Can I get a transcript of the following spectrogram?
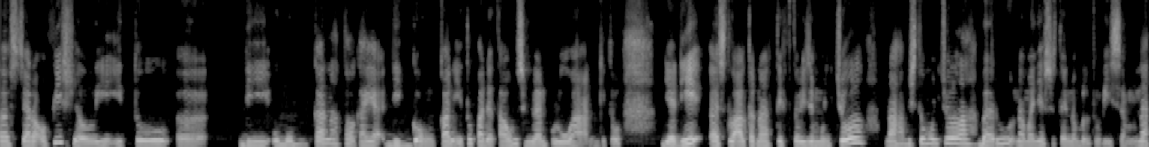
eee, secara officially itu, eee, diumumkan atau kayak digaungkan itu pada tahun 90-an gitu. Jadi, eee, setelah alternatif tourism muncul, nah habis itu muncullah baru namanya sustainable tourism. Nah,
